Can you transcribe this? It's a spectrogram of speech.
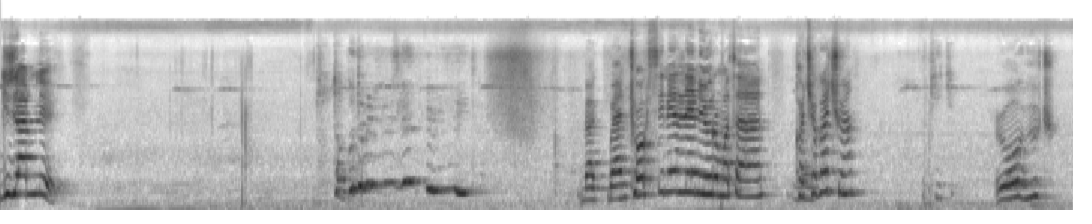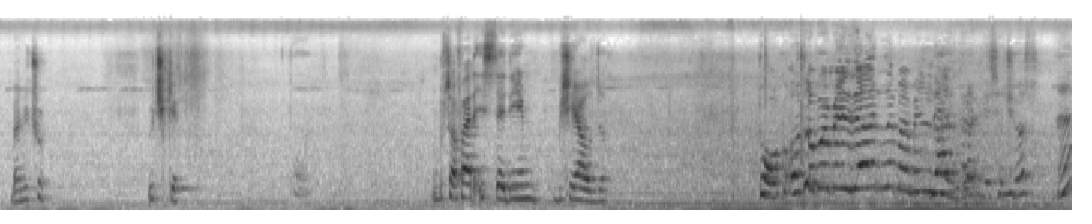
Gizemli. Bak ben çok sinirleniyorum Hasan. Kaça kaç şu an? 2 2. Yo 3. Ben 3'üm. 3 2. Bu sefer istediğim bir şey alacağım. Tok otobümeller Aynı karakter seçiyoruz. He?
